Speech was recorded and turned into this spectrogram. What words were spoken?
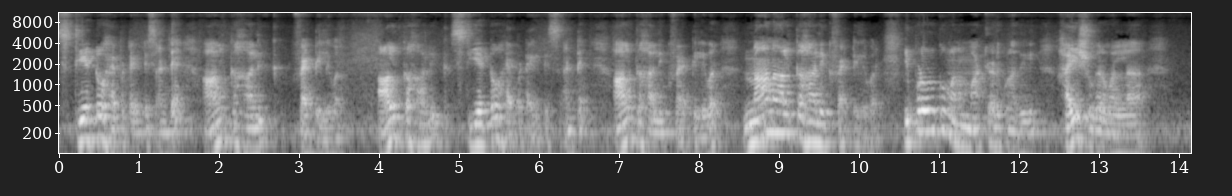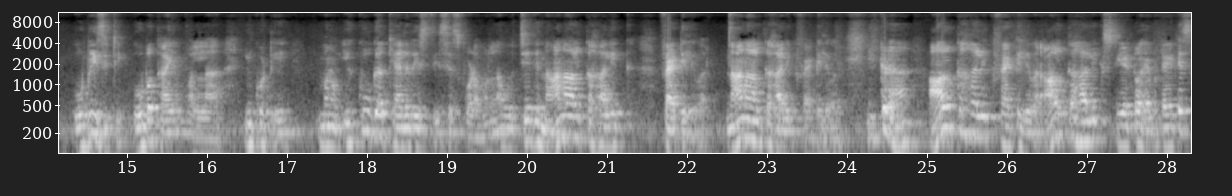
స్టేటో హెపటైటిస్ అంటే alcoholic fatty liver. Alcoholic steatohepatitis అంటే alcoholic fatty liver non alcoholic fatty liver. ఇప్పటివరకు మనం మాట్లాడుకున్నది హై షుగర్ వల్ల ఒబిసిటీ ఊబకాయం వల్ల ఇంకోటి మనం ఎక్కువగా క్యాలరీస్ తీసేసుకోవడం వల్ల వచ్చేది non alcoholic fatty liver non alcoholic fatty liver. ఇక్కడ alcoholic fatty liver alcoholic steatohepatitis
